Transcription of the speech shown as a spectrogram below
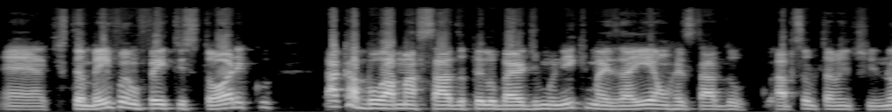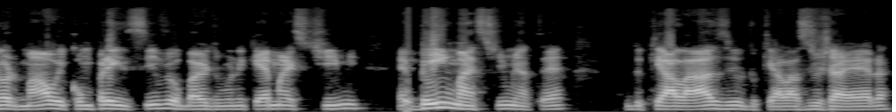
é, que também foi um feito histórico. Acabou amassado pelo Bayern de Munique, mas aí é um resultado absolutamente normal e compreensível. O Bayern de Munique é mais time, é bem mais time até do que a Lazio, do que a Lazio já era.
